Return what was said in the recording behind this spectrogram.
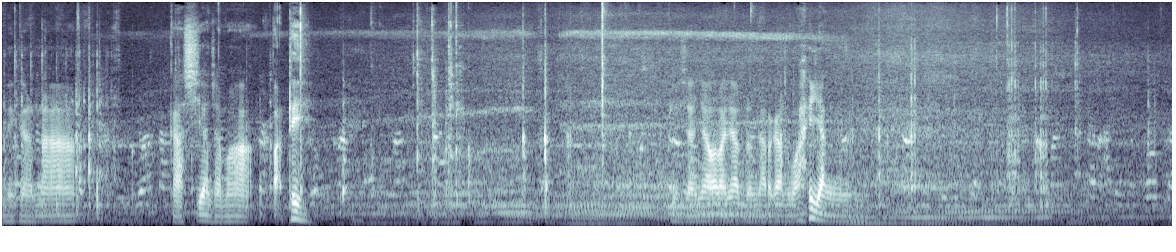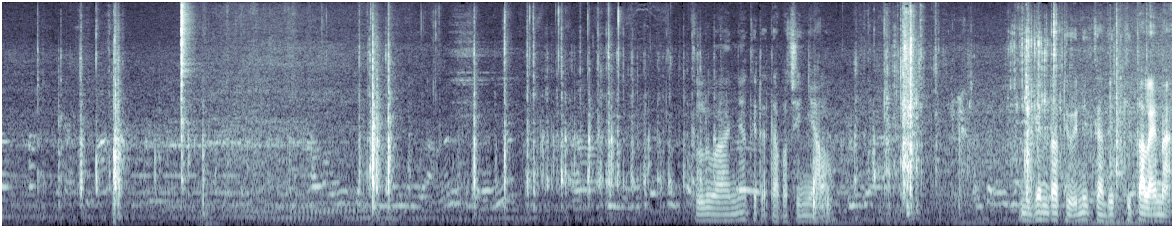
Ini karena kasihan sama Pak D. Biasanya orangnya mendengarkan wayang. Keluarnya tidak dapat sinyal. Mungkin radio ini ganti digital enak.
